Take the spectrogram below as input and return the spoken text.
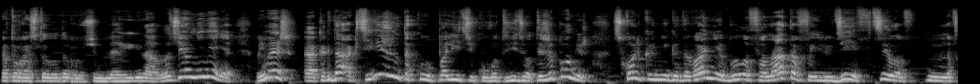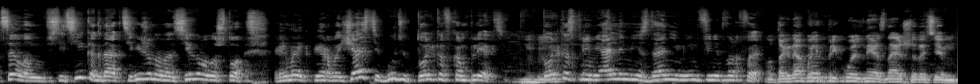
которое стоило дороже, чем для оригинала. Но тем не менее, понимаешь, а когда Activision такую политику вот ведет, ты же помнишь, сколько негодования было фанатов и людей в целом, в целом в сети, когда Activision анонсировала, что ремейк первой части будет только в комплекте. Мгм. Только с премиальными изданиями Infinite Warfare. Ну, тогда были прикольные, знаешь, вот эти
